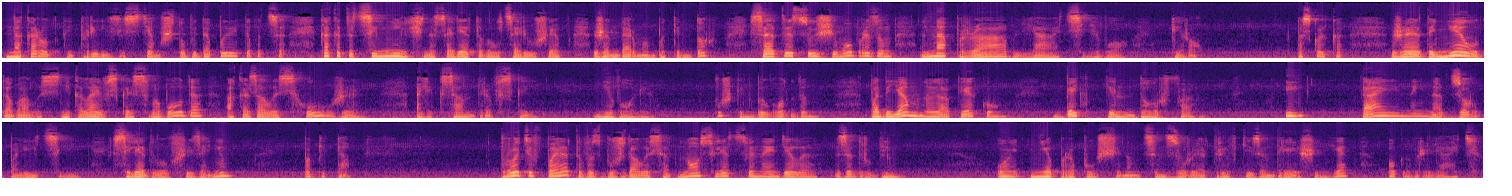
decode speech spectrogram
на короткой привязи с тем, чтобы допытываться, как это цинично советовал царю шеф жандармам Бакендорф, соответствующим образом направлять его перо. Поскольку же это не удавалось, Николаевская свобода оказалась хуже Александровской неволи. Пушкин был отдан под явную опеку Беккендорфа и тайный надзор полиции, следовавший за ним по пятам. Против поэта возбуждалось одно следственное дело за другим. О непропущенном цензурой отрывке из Андрея Шинье о Гавриляте.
